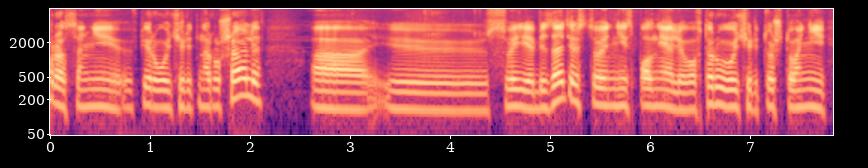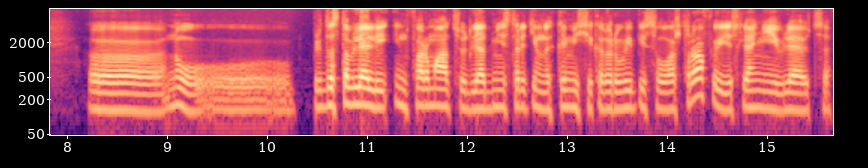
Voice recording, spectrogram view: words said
Раз они в первую очередь нарушали а, свои обязательства, не исполняли, во вторую очередь то, что они э, ну, предоставляли информацию для административных комиссий, которые выписывали штрафы, если они являются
